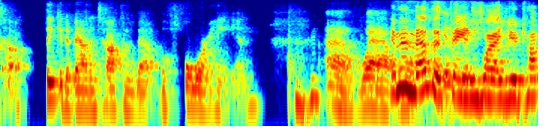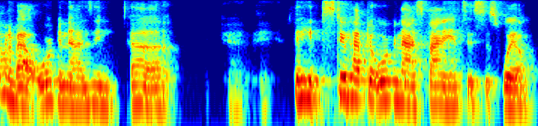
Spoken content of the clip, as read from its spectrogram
talk, thinking about and talking about beforehand. Mm-hmm. Uh, wow. And another thing, while you're talking about organizing, uh, they still have to organize finances as well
